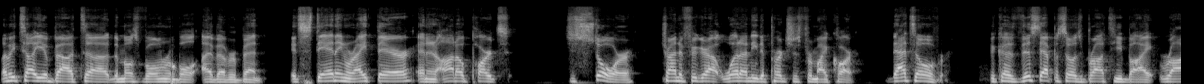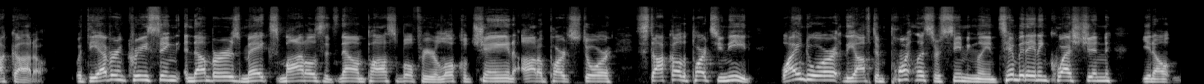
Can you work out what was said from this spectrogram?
Let me tell you about uh, the most vulnerable I've ever been. It's standing right there in an auto parts store trying to figure out what I need to purchase for my car. That's over because this episode is brought to you by Rock Auto. With the ever increasing numbers, makes, models, it's now impossible for your local chain auto parts store stock all the parts you need. Why endure the often pointless or seemingly intimidating question? You know,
